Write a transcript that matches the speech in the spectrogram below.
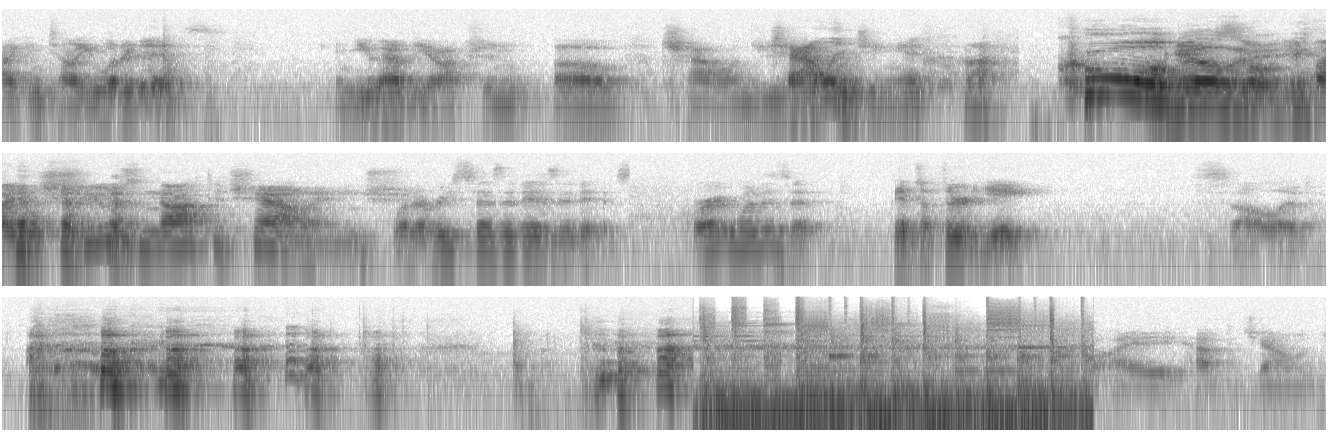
I can tell you what it is. And you have the option of Challenge. challenging it. Cool okay, ability. so if I choose not to challenge, Whatever he says it is, it is. Corey, what is it? It's a 38. Solid. I have to challenge.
